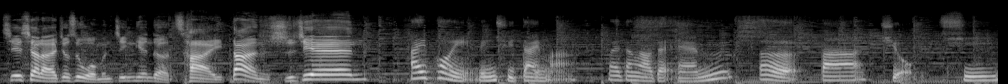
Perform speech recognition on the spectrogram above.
接下来就是我们今天的彩蛋时间。iPoint 领取代码：麦当劳的 M 二八九七。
